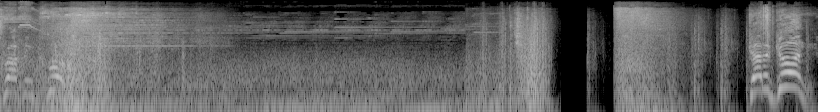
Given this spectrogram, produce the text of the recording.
Dropping close. Got a gun!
